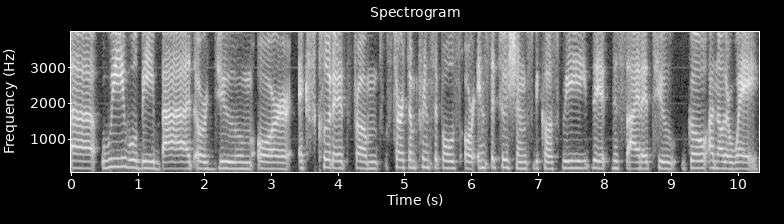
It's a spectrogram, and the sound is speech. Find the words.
uh, we will be bad or doomed or excluded from certain principles or institutions because we de- decided to go another way.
